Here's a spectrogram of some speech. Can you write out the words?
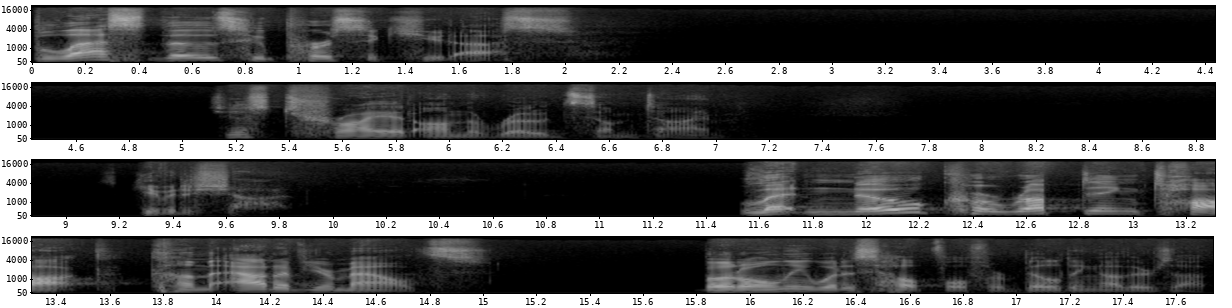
Bless those who persecute us. Just try it on the road sometime. Give it a shot. Let no corrupting talk come out of your mouths, but only what is helpful for building others up.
